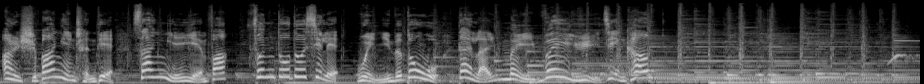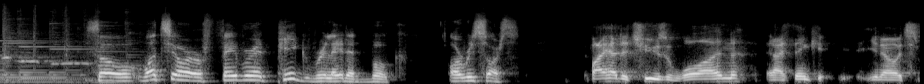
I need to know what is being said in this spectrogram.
二十八年沉淀，三年研发，芬多多系列为您的动物带来美味与健康。So, what's your favorite pig related book or resource? If I had to choose one, and I think, you know, it's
